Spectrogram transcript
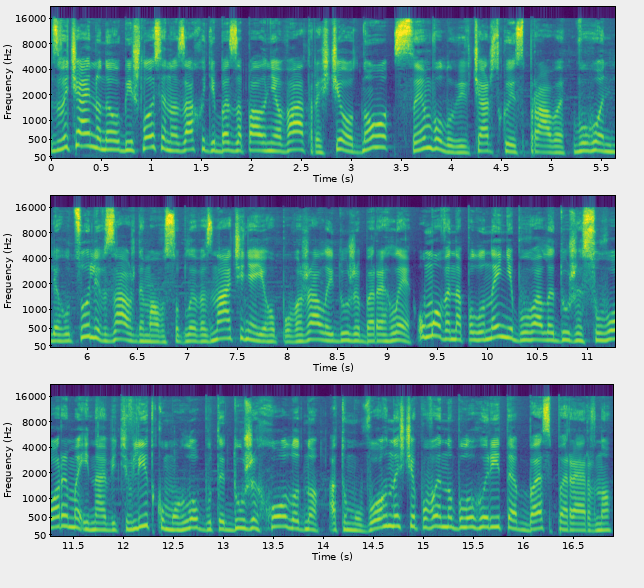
Звичайно, не обійшлося на заході без запалення ватри, ще одного символу вівчарської справи. Вогонь для гуцулів завжди мав особливе значення. Його поважали і дуже берегли. Умови на полонині бували дуже суворими, і навіть влітку могло бути дуже холодно, а тому вогнище повинно було горіти безперервно.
